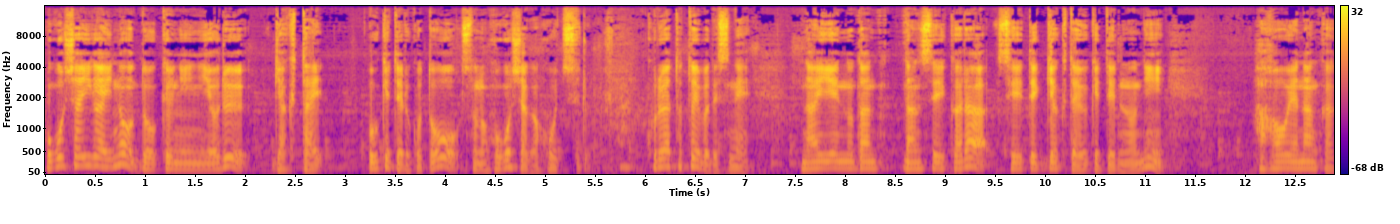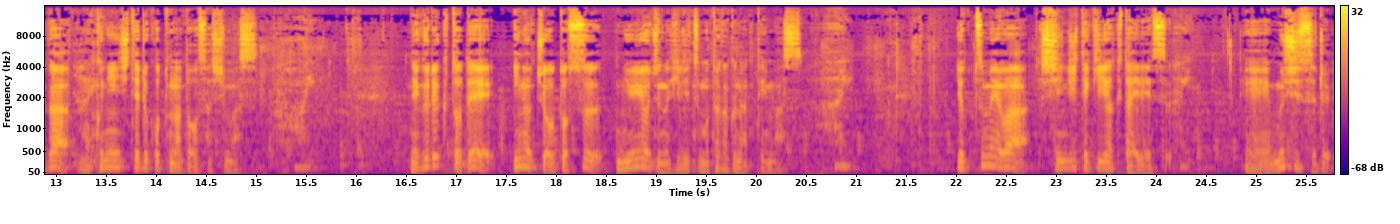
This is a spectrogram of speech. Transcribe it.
保護者以外の同居人による虐待を受けていることをその保護者が放置する。はい。これは例えばですね内縁の男男性から性的虐待を受けているのに母親なんかが黙認していることなどを指します、はい。ネグレクトで命を落とす乳幼児の比率も高くなっています。はい。4つ目は心理的虐待です、はい。えー無視する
